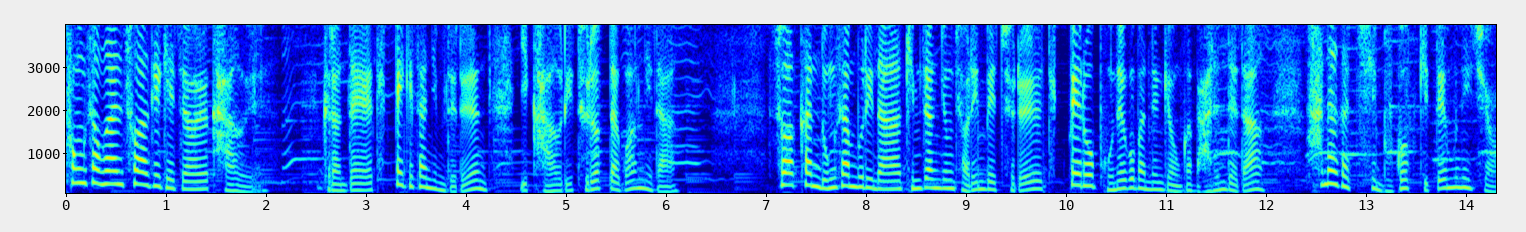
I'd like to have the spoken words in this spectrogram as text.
풍성한 수확의 계절 가을. 그런데 택배 기사님들은 이 가을이 두렵다고 합니다. 수확한 농산물이나 김장용 절임 배추를 택배로 보내고 받는 경우가 많은 데다 하나같이 무겁기 때문이죠.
